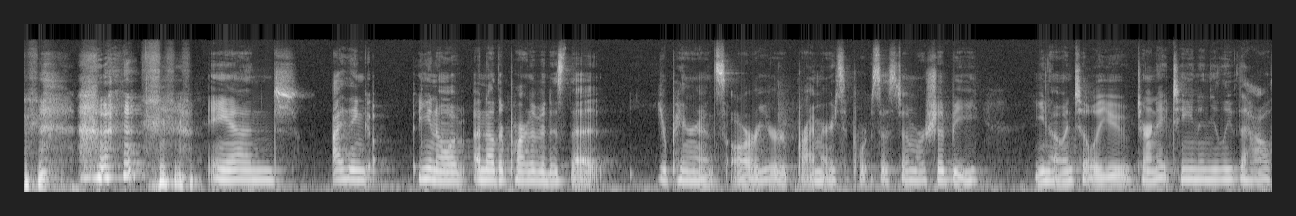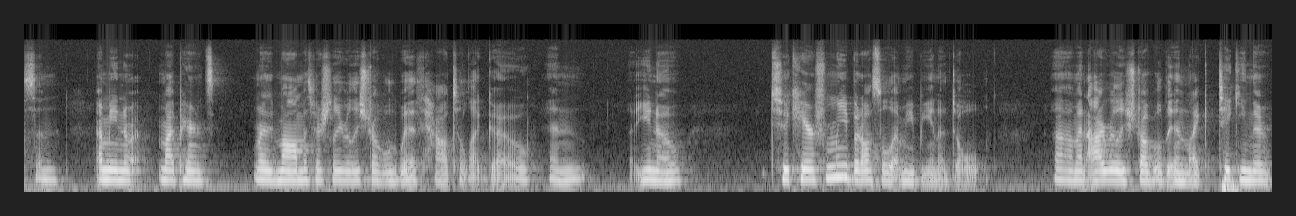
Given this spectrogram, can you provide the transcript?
and I think, you know, another part of it is that your parents are your primary support system or should be, you know, until you turn 18 and you leave the house. And I mean, my parents, my mom especially, really struggled with how to let go and, you know, to care for me, but also let me be an adult. Um, and I really struggled in like taking the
